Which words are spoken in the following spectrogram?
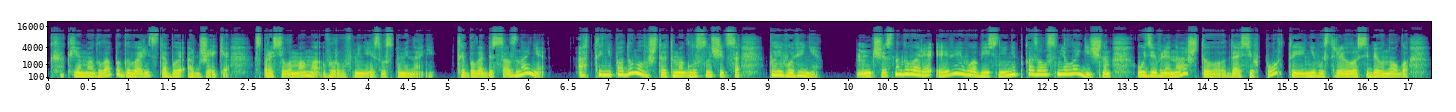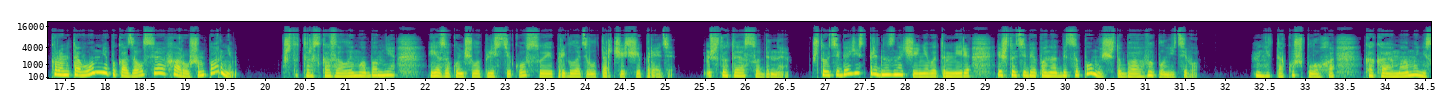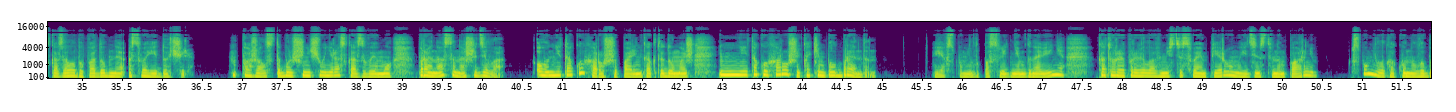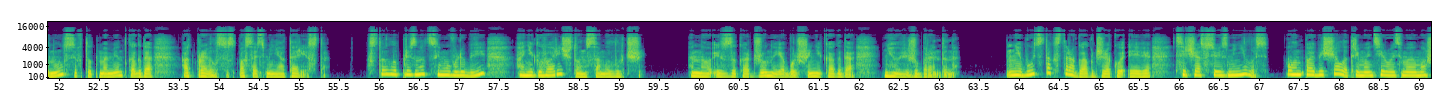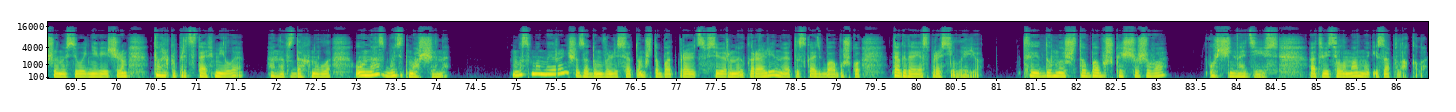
«Как я могла поговорить с тобой о Джеке?» — спросила мама, вырвав меня из воспоминаний. «Ты была без сознания? А ты не подумала, что это могло случиться по его вине?» Честно говоря, Эви его объяснение показалось мне логичным. Удивлена, что до сих пор ты не выстрелила себе в ногу. Кроме того, он мне показался хорошим парнем. Что ты рассказала ему обо мне? Я закончила плести косу и пригладила торчащие пряди. Что ты особенная, что у тебя есть предназначение в этом мире и что тебе понадобится помощь, чтобы выполнить его. Не так уж плохо. Какая мама не сказала бы подобное о своей дочери? Пожалуйста, больше ничего не рассказывай ему про нас и наши дела. Он не такой хороший парень, как ты думаешь, не такой хороший, каким был Брэндон. Я вспомнила последнее мгновение, которое провела вместе с своим первым и единственным парнем. Вспомнила, как он улыбнулся в тот момент, когда отправился спасать меня от ареста. Стоило признаться ему в любви, а не говорить, что он самый лучший. Но из-за Каджуна я больше никогда не увижу Брэндона. Не будь так строга к Джеку Эви, сейчас все изменилось. Он пообещал отремонтировать мою машину сегодня вечером. Только представь, милая. Она вздохнула. У нас будет машина. Мы с мамой раньше задумывались о том, чтобы отправиться в Северную Каролину и отыскать бабушку. Тогда я спросила ее, «Ты думаешь, что бабушка еще жива?» «Очень надеюсь», — ответила мама и заплакала.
